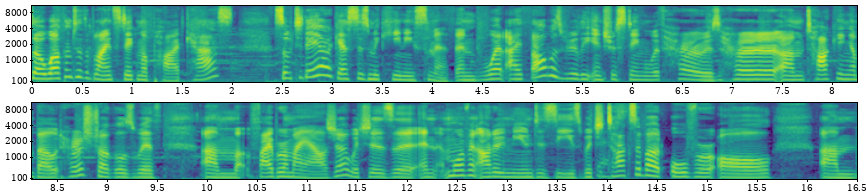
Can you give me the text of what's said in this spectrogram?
So, welcome to the Blind Stigma podcast. So, today our guest is Makini Smith. And what I thought was really interesting with her is her um, talking about her struggles with um, fibromyalgia, which is a, an, more of an autoimmune disease, which talks about overall um,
